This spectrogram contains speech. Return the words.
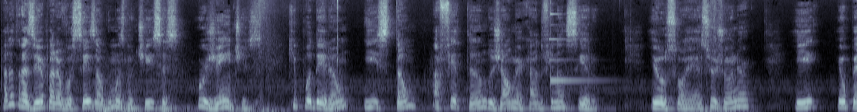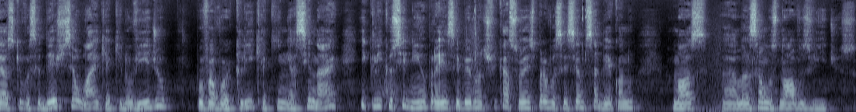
para trazer para vocês algumas notícias urgentes que poderão e estão afetando já o mercado financeiro. Eu sou Aécio Júnior e eu peço que você deixe seu like aqui no vídeo, por favor, clique aqui em assinar e clique o sininho para receber notificações para você sempre saber quando nós uh, lançamos novos vídeos.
